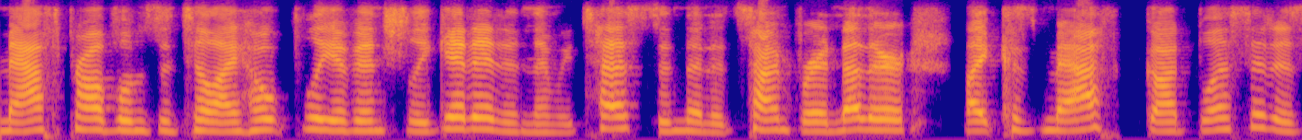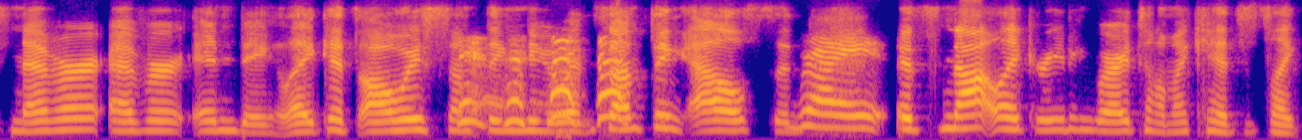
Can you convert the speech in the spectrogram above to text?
math problems until I hopefully eventually get it. And then we test, and then it's time for another. Like, because math, God bless it, is never ever ending. Like, it's always something new and something else. And right. It's not like reading where I tell my kids, it's like,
